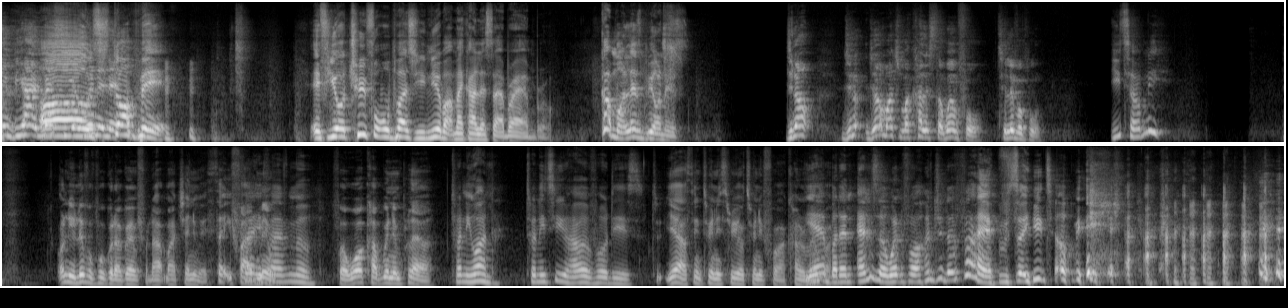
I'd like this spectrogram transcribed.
running behind Messi and Oh, winning it. stop it. if you're a true football person, you knew about Mac Allister at Brighton, bro. Come on, let's be honest. Do you know? Do you know? Do you know how much Mac Allister went for to Liverpool? You tell me. Only Liverpool could have gone for that much anyway. Thirty-five, 35 mil mil. for a World Cup winning player. 21, 22, however old he is. Yeah, I think twenty-three or twenty-four. I can't remember. Yeah, but then Enzo went for 105. So you tell me.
